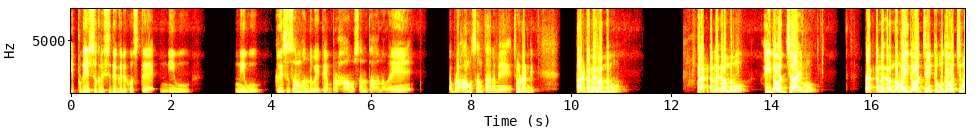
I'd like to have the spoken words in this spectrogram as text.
ఇప్పుడు యేసుక్రీస్తు దగ్గరికి వస్తే నీవు నీవు క్రీస్తు సంబంధమైతే అబ్రహాము సంతానమే. అబ్రహాము సంతానమే. చూడండి ప్రకటన గ్రంథము ప్రకటన గ్రంథము ఐదవ అధ్యాయము ప్రకటన గ్రంథం ఐదు అధ్యాయం తొమ్మిదో వచ్చిన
